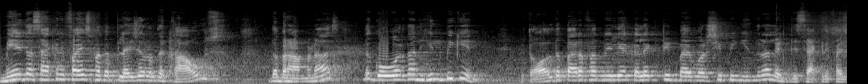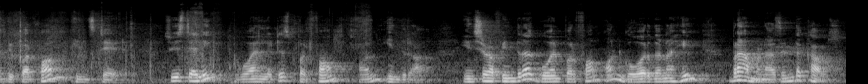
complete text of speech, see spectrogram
may the sacrifice for the pleasure of the cows, the Brahmanas, the Govardhan hill begin. With all the paraphernalia collected by worshipping Indra, let this sacrifice be performed instead. So he's telling, go and let us perform on Indra. Instead of Indra, go and perform on Govardhana hill, Brahmanas and the cows.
